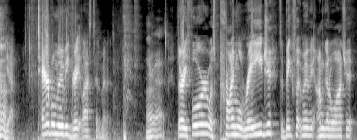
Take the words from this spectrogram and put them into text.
yeah, terrible movie, great last 10 minutes. all right. 34 was Primal Rage. It's a Bigfoot movie. I'm going to watch it.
